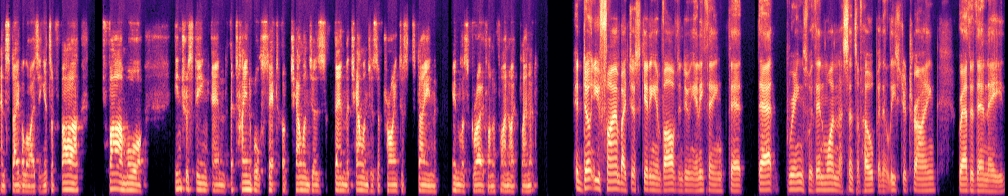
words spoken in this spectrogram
and stabilizing. It's a far, far more interesting and attainable set of challenges than the challenges of trying to sustain endless growth on a finite planet. And don't you find by just getting involved in doing anything that that brings within one a sense of hope and at least you're trying rather than a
